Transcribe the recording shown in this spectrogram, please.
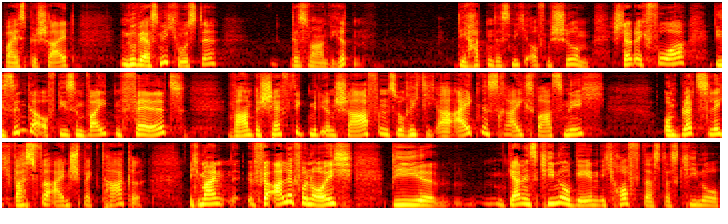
weiß Bescheid. Nur wer es nicht wusste, das waren die Hirten die hatten das nicht auf dem Schirm. Stellt euch vor, die sind da auf diesem weiten Feld, waren beschäftigt mit ihren Schafen, so richtig ereignisreich war es nicht. Und plötzlich, was für ein Spektakel. Ich meine, für alle von euch, die gerne ins Kino gehen, ich hoffe, dass das Kino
